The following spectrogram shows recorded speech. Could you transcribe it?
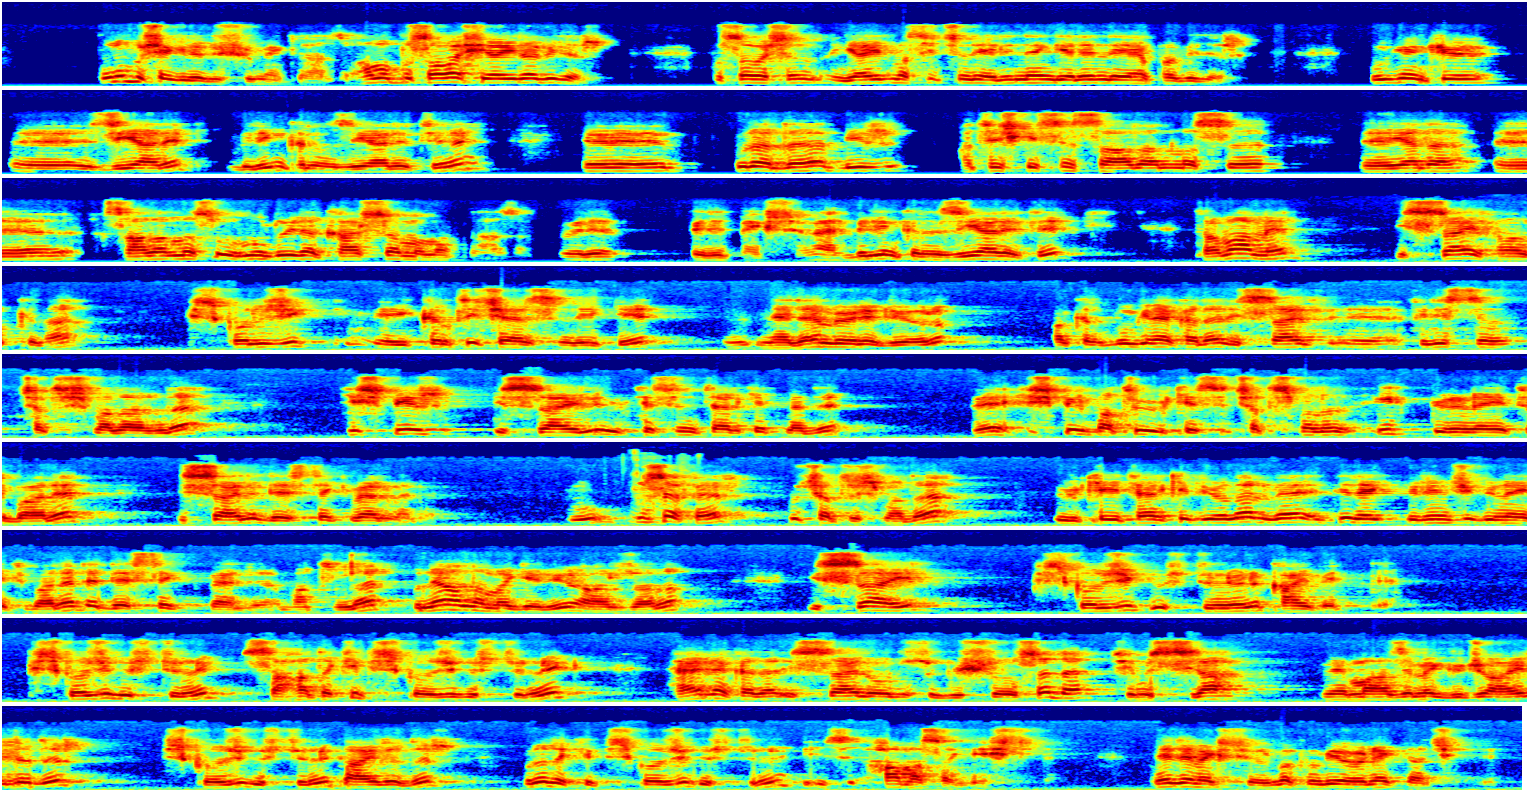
Bunu bu şekilde düşünmek lazım. Ama bu savaş yayılabilir. Bu savaşın yayılması için de elinden geleni de yapabilir. Bugünkü e, ziyaret, Blinken'ın ziyareti e, burada bir ateşkesin sağlanması e, ya da e, sağlanması umuduyla karşılamamak lazım. Öyle belirtmek istiyorum. Yani Blinken'ın ziyareti tamamen İsrail halkına psikolojik e, yıkıntı içerisindeki neden böyle diyorum? Bakın bugüne kadar İsrail-Filistin çatışmalarında hiçbir İsrailli ülkesini terk etmedi ve hiçbir Batı ülkesi çatışmanın ilk gününe itibaren İsrail'e destek vermedi. Bu, bu sefer bu çatışmada ülkeyi terk ediyorlar ve direkt birinci güne itibaren de destek verdi Batılılar. Bu ne anlama geliyor Arzu Hanım? İsrail psikolojik üstünlüğünü kaybetti. Psikolojik üstünlük, sahadaki psikolojik üstünlük her ne kadar İsrail ordusu güçlü olsa da şimdi silah ve malzeme gücü ayrıdır. Psikolojik üstünlük ayrıdır. Buradaki psikolojik üstünlük Hamas'a geçti. Ne demek istiyorum? Bakın bir örnekle açıklayayım.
